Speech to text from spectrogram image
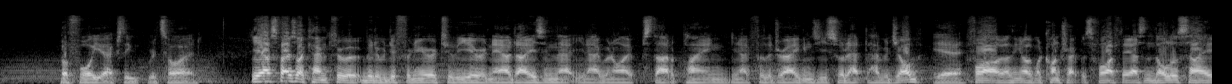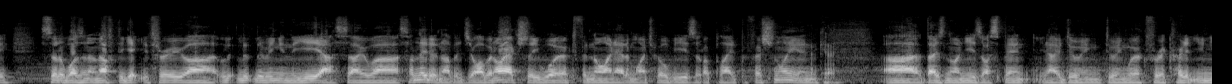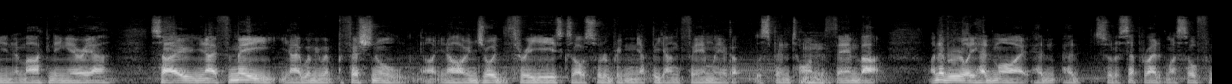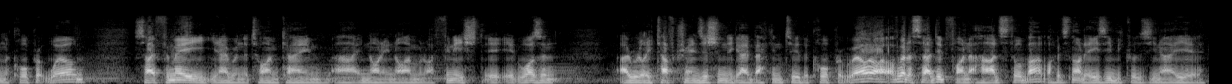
before you actually retired. Yeah, I suppose I came through a bit of a different era to the era nowadays. In that, you know, when I started playing, you know, for the Dragons, you sort of had to have a job. Yeah. Five, I think my contract was five thousand dollars, so sort of wasn't enough to get you through uh, li- living in the year. So, uh, so I needed another job, and I actually worked for nine out of my twelve years that I played professionally, and Okay. uh, those nine years I spent, you know, doing doing work for a credit union in a marketing area. So, you know, for me, you know, when we went professional, you know, I enjoyed the three years because I was sort of bringing up a young family. I got to spend time with them, but I never really had my had had sort of separated myself from the corporate world. So for me, you know, when the time came uh, in '99 when I finished, it, it wasn't a really tough transition to go back into the corporate world. I've got to say, I did find it hard still, but like it's not easy because you know you,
